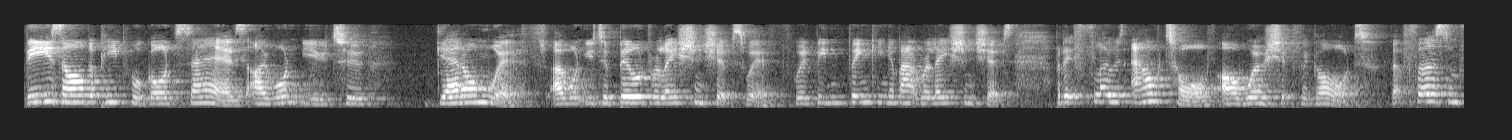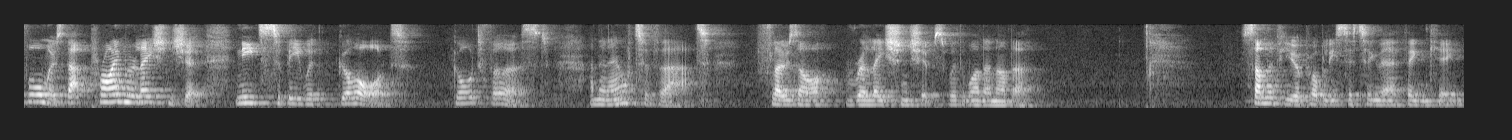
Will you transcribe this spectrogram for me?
These are the people God says, I want you to get on with. I want you to build relationships with. We've been thinking about relationships but it flows out of our worship for God. That first and foremost, that prime relationship needs to be with God, God first. And then out of that flows our relationships with one another. Some of you are probably sitting there thinking,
